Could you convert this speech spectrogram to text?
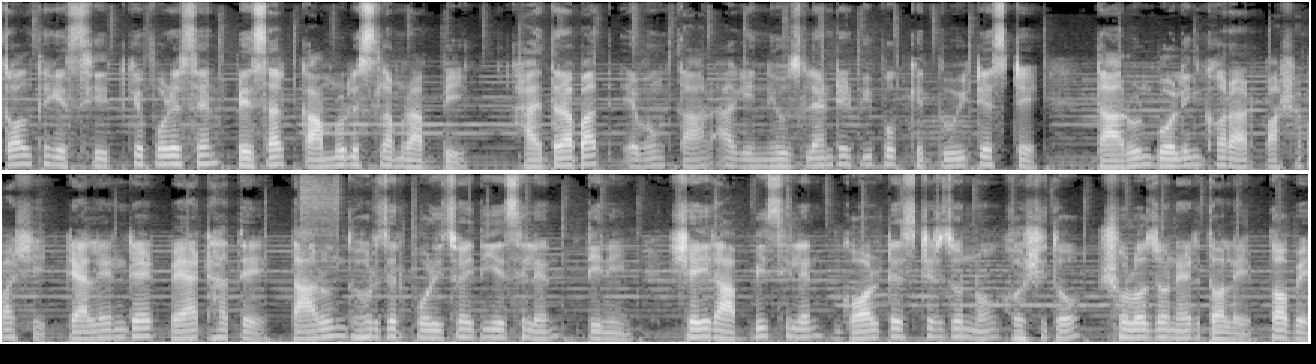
দল থেকে সিটকে পড়েছেন পেসার কামরুল ইসলাম রাব্বি। হায়দ্রাবাদ এবং তার আগে নিউজিল্যান্ডের বিপক্ষে দুই টেস্টে দারুণ বোলিং করার পাশাপাশি ট্যালেন্টেড ব্যাট হাতে দারুণ ধৈর্যের পরিচয় দিয়েছিলেন তিনি। সেই রাব্বি ছিলেন গল টেস্টের জন্য ঘোষিত ষোলো জনের দলে। তবে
